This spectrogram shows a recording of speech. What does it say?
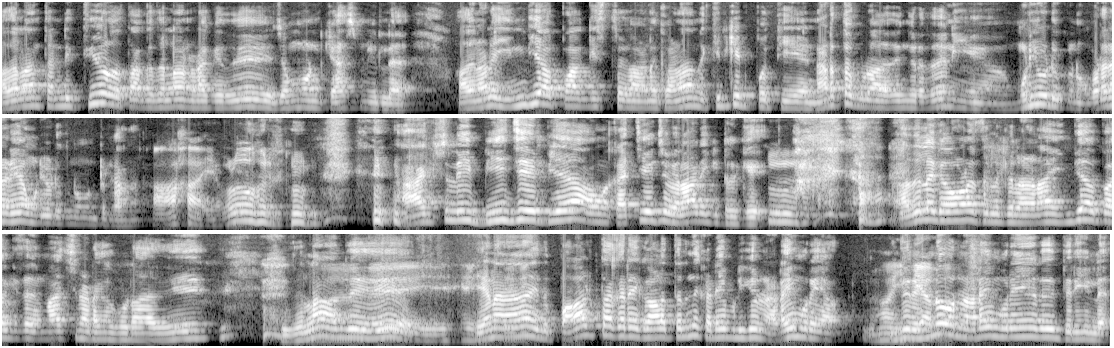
அதெல்லாம் தாண்டி தீவிர தாக்குதல்லாம் நடக்குது ஜம்மு அண்ட் காஷ்மீர்ல. அதனால இந்தியா பாகிஸ்தானுக்கான அந்த கிரிக்கெட் போட்டியை நடத்தக்கூடாதுங்கிறத நீங்க முடிவெடுக்கணும். உடனடியா முடிவெடுக்கணும்னு இருக்காங்க ஆஹா எவ்வளவு ஒரு ஆக்சுவலி பிஜேபியா அவங்க கட்சி வச்சு விளையாடிக்கிட்டு இருக்கு. அதுல கவனம் செலுத்தலாம்னா இந்தியா பாகிஸ்தான் மேட்ச் நடக்கக்கூடாது. இதெல்லாம் வந்து ஏன்னா இது பால் தாக்கரே காலத்துல இருந்து கடைபிடிக்கிற நடைமுறையா. இது என்ன ஒரு நடைமுறைங்கிறது தெரியல.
